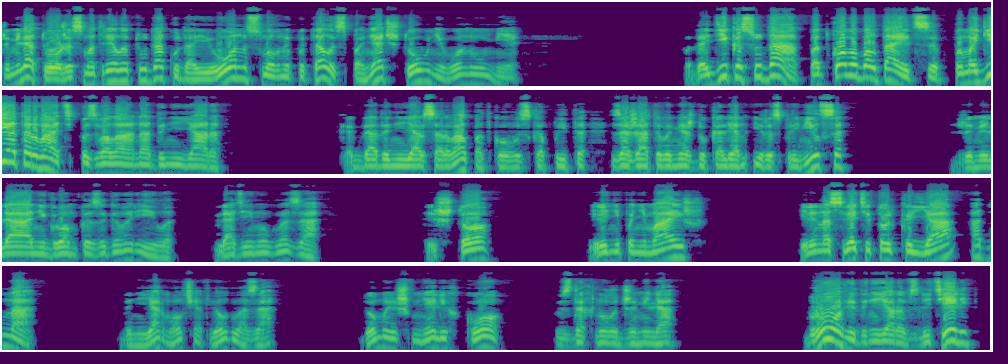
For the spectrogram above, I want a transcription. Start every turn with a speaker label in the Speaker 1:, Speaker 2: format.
Speaker 1: Джамиля тоже смотрела туда, куда и он, словно пыталась понять, что у него на уме. «Подойди-ка сюда, подкова болтается, помоги оторвать!» — позвала она Данияра. Когда Данияр сорвал подкову с копыта, зажатого между колен, и распрямился, Джамиля негромко заговорила, глядя ему в глаза. «Ты что, или не понимаешь?» Или на свете только я одна? Данияр молча отвел глаза. «Думаешь, мне легко?» — вздохнула Джамиля. Брови Данияра взлетели.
